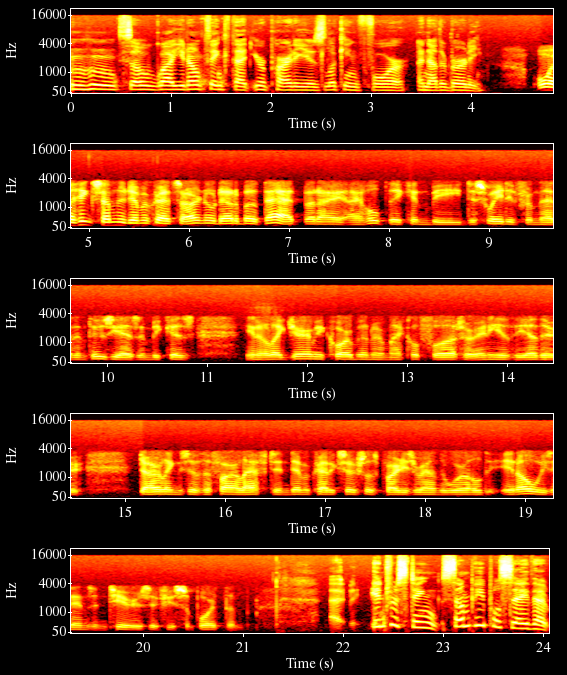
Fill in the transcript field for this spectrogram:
Mm-hmm. So, well, you don't think that your party is looking for another Bernie? Oh, I think some New Democrats are, no doubt about that. But I, I hope they can be dissuaded from that enthusiasm because, you know, like Jeremy Corbyn or Michael Foot or any of the other darlings of the far left and democratic socialist parties around the world, it always ends in tears if you support them. Uh, interesting. Some people say that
